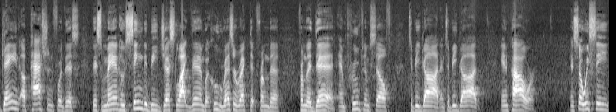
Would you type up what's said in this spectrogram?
gained a passion for this, this man who seemed to be just like them, but who resurrected from the, from the dead and proved himself to be God and to be God in power. And so we see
